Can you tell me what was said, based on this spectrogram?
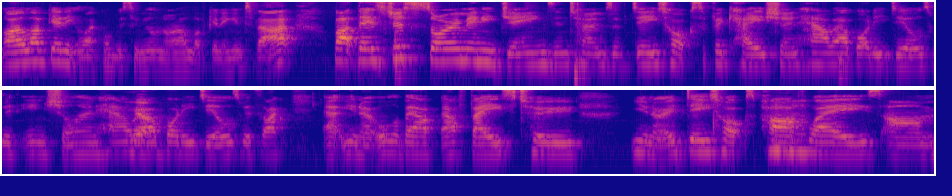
i love getting like obviously we all know i love getting into that but there's just so many genes in terms of detoxification how our body deals with insulin how Yeah. our body deals with like uh, you know all about our phase two you know detox Mm-hmm. pathways um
